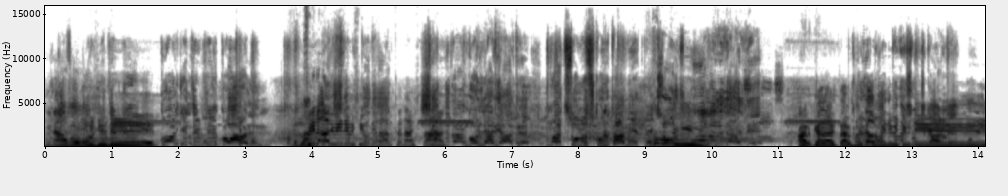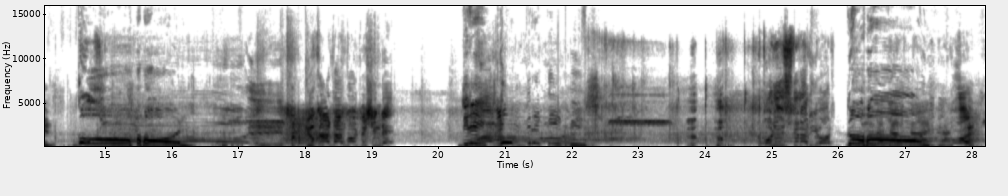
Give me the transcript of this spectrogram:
Final benim içimdir. Gol getirdi gol. Lan. Final benim içimdir arkadaşlar. Şimdiden goller yağdı. Maç sonu skoru tahmin etmek zor. Ağları deldi. Arkadaşlar final benim şut içimdir. Gol. Yukarıdan gol peşinde. Direkt. Gol. Direkt değilmiş. Golü üstten arıyor. Gol. Evet arkadaşlar. Gol.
